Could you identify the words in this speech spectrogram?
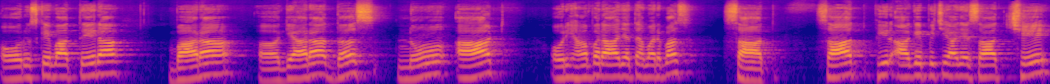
और उसके बाद तेरह, बारह ग्यारह, दस, नौ, आठ और यहाँ पर आ जाता है हमारे पास सात। सात, फिर आगे पीछे आ जाए सात छः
